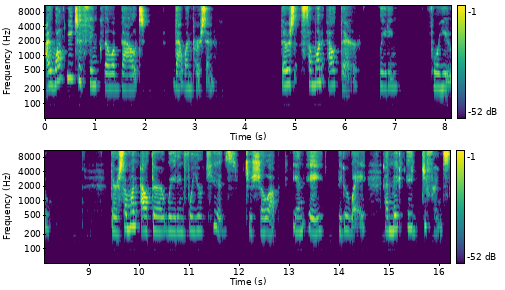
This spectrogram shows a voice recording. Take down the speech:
I want you to think though about that one person. There's someone out there waiting for you. There's someone out there waiting for your kids to show up in a bigger way and make a difference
